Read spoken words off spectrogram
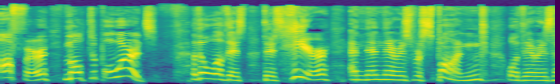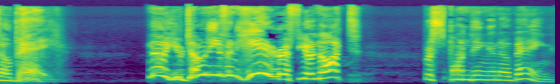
offer multiple words. Although, well, there's, there's hear, and then there is respond, or there is obey. No, you don't even hear if you're not responding and obeying.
